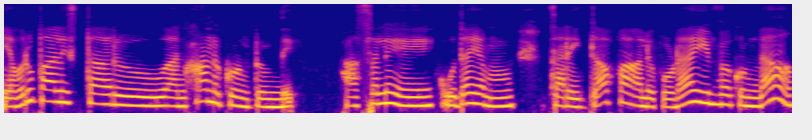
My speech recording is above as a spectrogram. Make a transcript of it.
ఎవరు పాలిస్తారు అని అనుకుంటుంది. అసలే ఉదయం సరిగ్గా పాలు కూడా ఇవ్వకుండా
